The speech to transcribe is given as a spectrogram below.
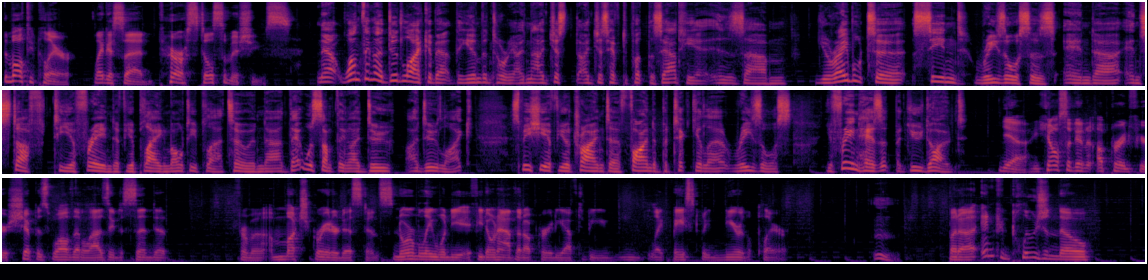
the multiplayer, like I said, there are still some issues. Now, one thing I did like about the inventory, and I just I just have to put this out here, is um, you're able to send resources and uh, and stuff to your friend if you're playing multiplayer too, and uh, that was something I do I do like, especially if you're trying to find a particular resource. Your friend has it, but you don't. Yeah, you can also get an upgrade for your ship as well that allows you to send it from a, a, much greater distance. Normally, when you if you don't have that upgrade, you have to be like basically near the player. Mm. But uh, in conclusion, though,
